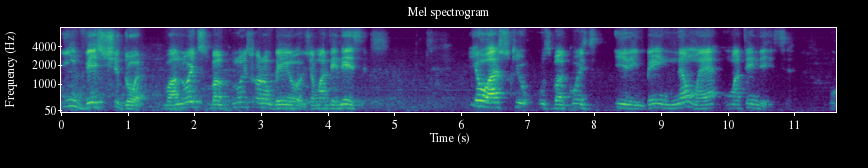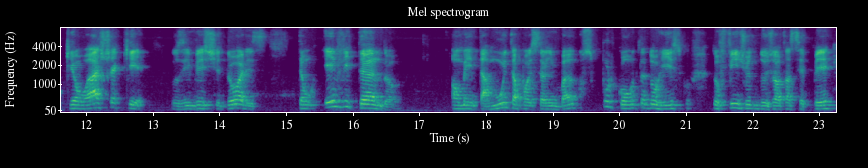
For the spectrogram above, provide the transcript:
investidor. Boa noite, os bancões foram bem hoje. É uma tendência. E eu acho que os bancões irem bem não é uma tendência. O que eu acho é que os investidores estão evitando aumentar muito a posição em bancos por conta do risco do fim do JCP,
